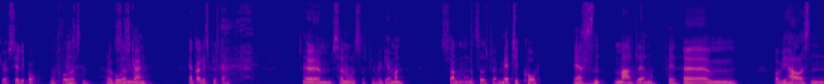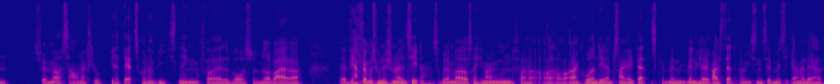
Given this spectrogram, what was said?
Gjorde jeg selv i går med frokosten. Er du god til skak? nogle- Jeg kan godt lide at spille skak. øhm, så er der nogen, der sidder og spiller backgammon. Så er der nogen, der sidder og spiller Magic-kort. Ja. Altså sådan meget blandet. Fedt. Øhm, og vi har også en svømme- og saunaklub. Vi har dansk undervisning for alle vores medarbejdere. Øh, Vi har 25 nationaliteter, så på den måde er der også rigtig mange udenfor, og, og langt hovedandelen af dem snakker ikke dansk, men, men vi har gratis dansk undervisning til dem, hvis de gerne vil lære det.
